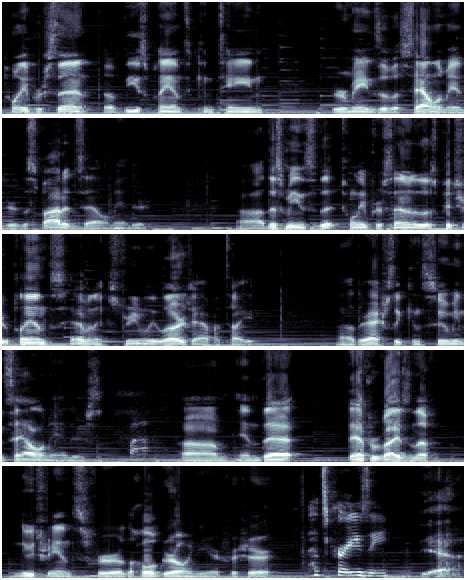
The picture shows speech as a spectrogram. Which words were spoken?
20% of these plants contain the remains of a salamander, the spotted salamander. Uh, this means that 20% of those pitcher plants have an extremely large appetite. Uh, they're actually consuming salamanders, Wow. um, and that that provides enough nutrients for the whole growing year for sure. That's crazy. Yeah.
